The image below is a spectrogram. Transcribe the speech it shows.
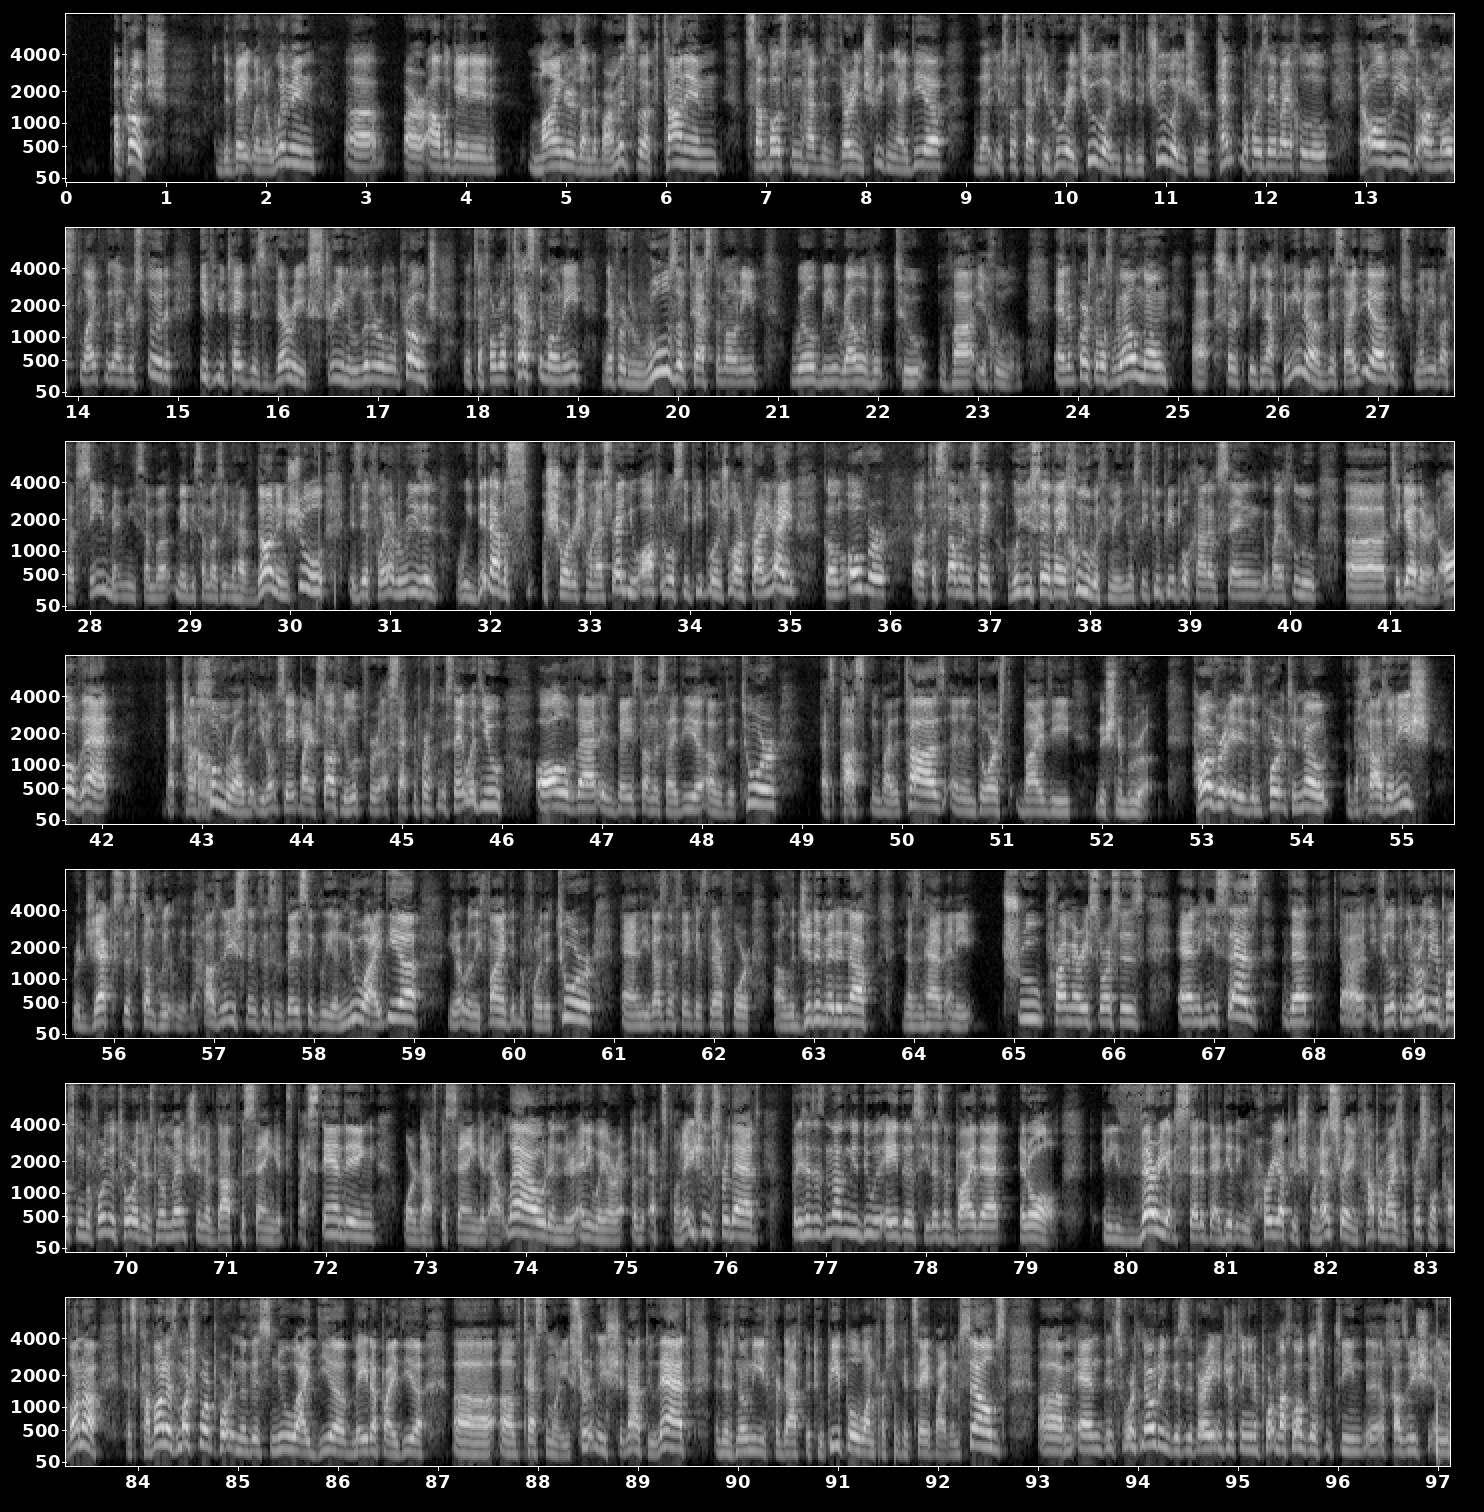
approach. A debate whether women uh, are obligated minors under bar mitzvah, ktanim. Some poskim have this very intriguing idea that you're supposed to have hirhur tshuva, you should do tshuva, you should repent before you say vayachulu, and all of these are most likely understood if you take this very extreme and literal approach that it's a form of testimony, and therefore the rules of testimony will be relevant to vayachulu. And of course, the most well-known, uh, so to speak, nafkamina of this idea, which many of us have seen, maybe some, maybe some of us even have done in shul, is if for whatever reason we did have a, a shorter Shemon Esrei, you often will see people in shul on Friday night going over uh, to someone and saying, "Will you say vayachulu with me?" And you'll see two people kind of saying Vaychulu uh, together. And all of that, that kind of chumrah that you don't say it by yourself, you look for a second person to say it with you. All of that is based on this idea of the Tur as paskin by the Taz and endorsed by the Mishnah Brura. However, it is important to note that the Chazon Ish rejects this completely. The Chazon Ish thinks this is basically a new idea. You don't really find it before the Tur, and he doesn't think it's therefore uh, legitimate enough. He doesn't have any true primary sources. And he says that uh, if you look in the earlier poskim before the Tur, there's no mention of Dafka saying it by standing or Dafka saying it out loud, and there anyway are other explanations for that. But he says it's nothing to do with Edus. He doesn't buy that at all and he's very upset at the idea that you would hurry up your Shemon Esrei and compromise your personal kavana. He says kavana is much more important than this new idea of made up idea uh, of testimony. You certainly should not do that, and there's no need for dafka two people. One person can say it by themselves, um, and it's worth noting this is a very interesting and important machlokas between the Chazon Ish and Mishmar.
